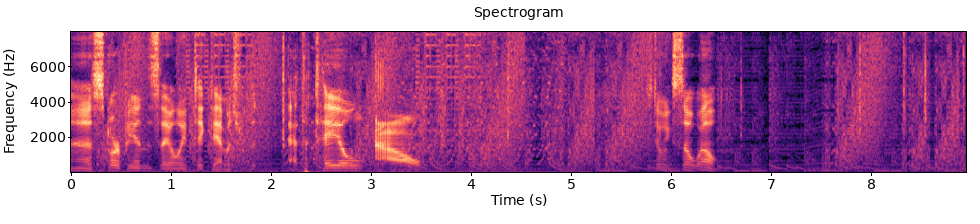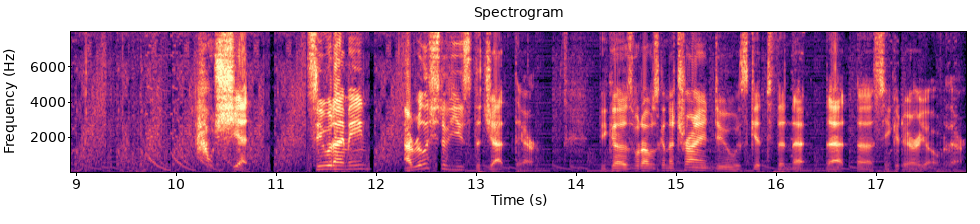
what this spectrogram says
Uh, scorpions, they only take damage from the, at the tail. Ow. He's doing so well. Ow, shit! See what I mean? I really should have used the jet there. Because what I was going to try and do was get to the net, that uh, secret area over there.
